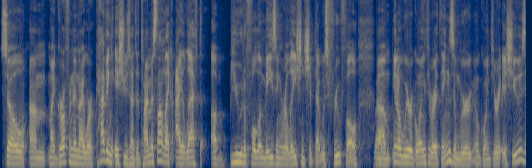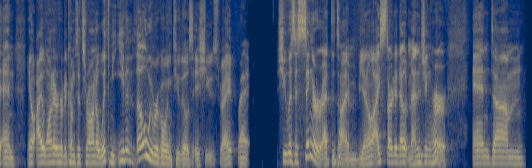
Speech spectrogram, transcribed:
So um, my girlfriend and i were having issues at the time. It's not like i left a beautiful amazing relationship that was fruitful. Right. um, you know we were going through our things and we were you know, going through our issues and you know i wanted her to come to toronto with me even though we were going through those issues right? Right. she was a singer at the time you know? I started out managing her. And um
